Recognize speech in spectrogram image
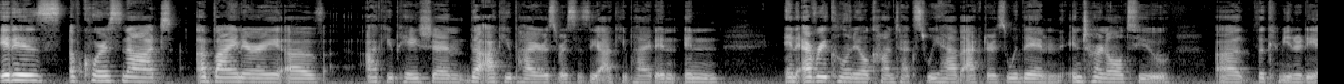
it is, of course, not a binary of occupation, the occupiers versus the occupied. In, in in every colonial context, we have actors within, internal to uh, the community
